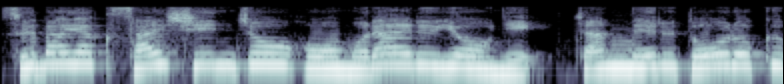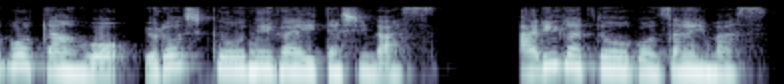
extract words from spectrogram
素早く最新情報をもらえるように、チャンネル登録ボタンをよろしくお願いいたします。ありがとうございます。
